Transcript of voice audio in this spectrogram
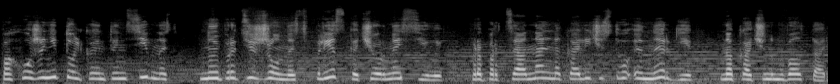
похоже, не только интенсивность, но и протяженность вплеска черной силы пропорциональна количеству энергии, накачанному в алтарь.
